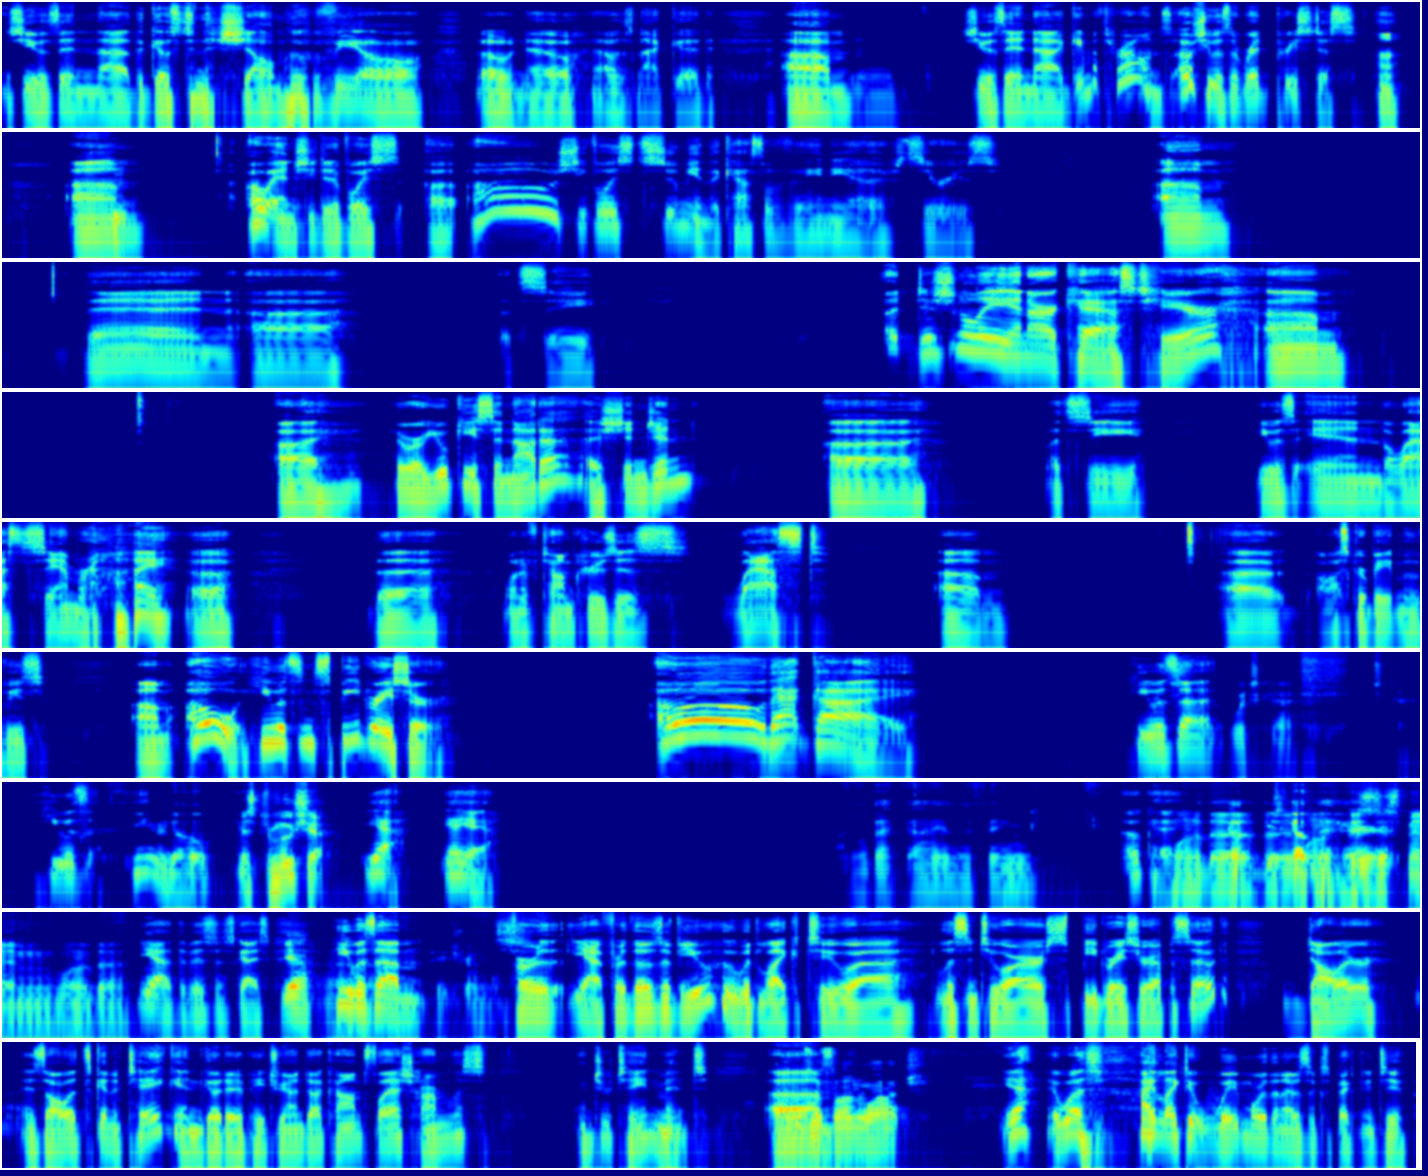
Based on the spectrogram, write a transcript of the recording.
she was in uh, the Ghost in the Shell movie. Oh, oh no, that was not good. Um, she was in uh, Game of Thrones. Oh, she was a Red Priestess. Huh. Um. Oh, and she did a voice. Uh, oh, she voiced Sumi in the Castlevania series. Um. Then, uh, let's see. Additionally, in our cast here, um, uh, Hiroyuki Sanada as Shingen. Uh, let's see. He was in The Last Samurai, uh, the one of Tom Cruise's last um, uh, Oscar bait movies. Um, oh, he was in Speed Racer. Oh, that guy. He was a Which- uh which guy? he was You know. Mr. Musha. yeah, yeah, yeah. Oh, that guy in the thing. Okay. One of the, Got- the one the of the hair. businessmen, one of the Yeah, the business guys. Yeah. He was uh, um patrons. for yeah, for those of you who would like to uh listen to our Speed Racer episode, dollar is all it's going to take and go to patreon.com slash harmless entertainment. That was Um, a fun watch. Yeah, it was. I liked it way more than I was expecting to.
